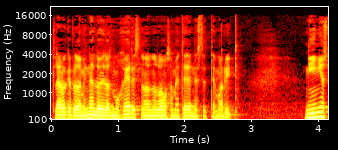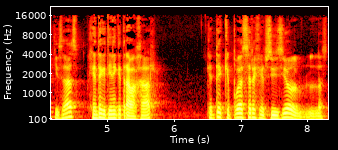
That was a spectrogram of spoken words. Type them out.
claro que predomina lo de las mujeres, no nos vamos a meter en este tema ahorita. Niños, quizás, gente que tiene que trabajar, gente que puede hacer ejercicio, las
